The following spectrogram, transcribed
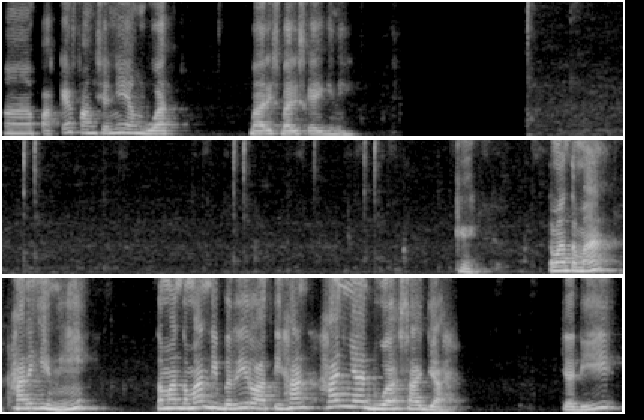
uh, pakai functionnya yang buat baris-baris kayak gini. Oke, teman-teman, hari ini teman-teman diberi latihan hanya dua saja. Jadi,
